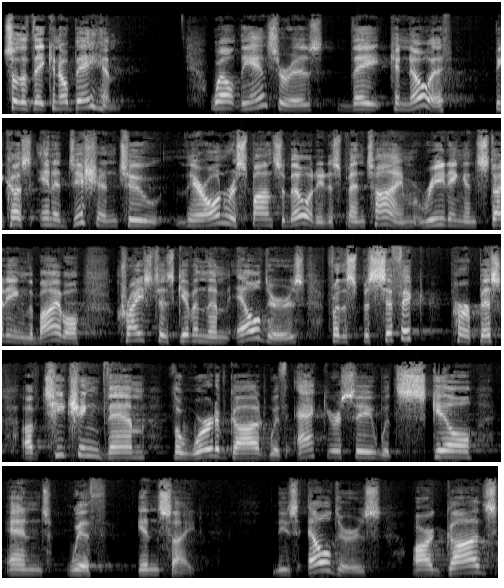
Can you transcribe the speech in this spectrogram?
so that they can obey Him? Well, the answer is they can know it because in addition to their own responsibility to spend time reading and studying the Bible, Christ has given them elders for the specific purpose of teaching them the Word of God with accuracy, with skill, and with insight. These elders are God's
